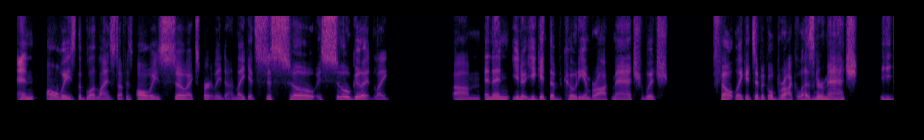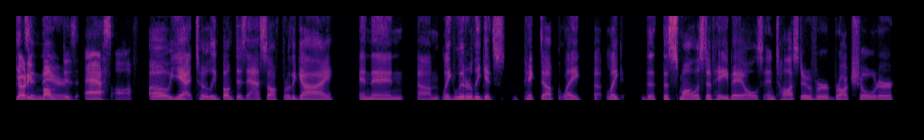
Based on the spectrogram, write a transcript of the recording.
And always the bloodline stuff is always so expertly done. Like it's just so it's so good. Like um, and then you know you get the Cody and Brock match, which felt like a typical Brock Lesnar match. He gets cody in bumped there. his ass off Oh yeah, totally bumped his ass off for the guy, and then um, like literally gets picked up like uh, like the the smallest of hay bales and tossed over Brock's shoulder.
